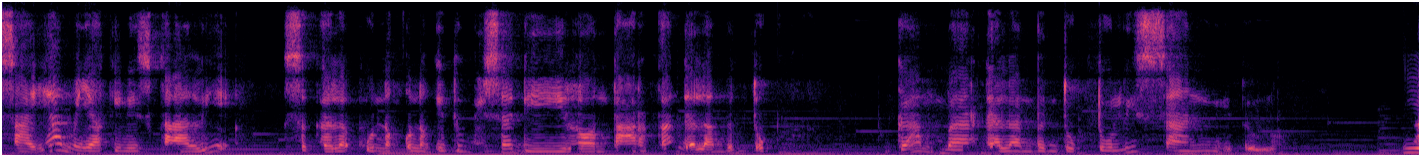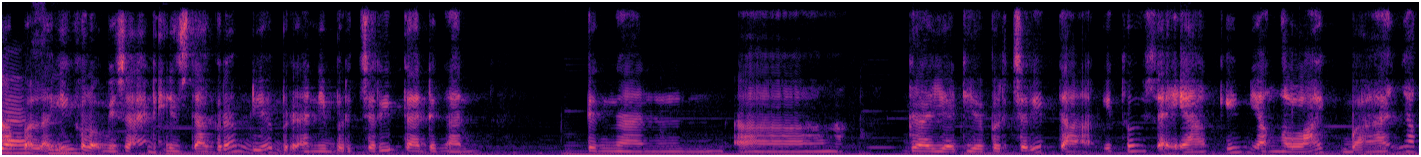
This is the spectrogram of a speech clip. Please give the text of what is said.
saya meyakini sekali segala unek-unek itu bisa dilontarkan dalam bentuk gambar dalam bentuk tulisan gitu loh. Ya, Apalagi sih. kalau misalnya di Instagram dia berani bercerita dengan dengan uh, gaya dia bercerita itu saya yakin yang like banyak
